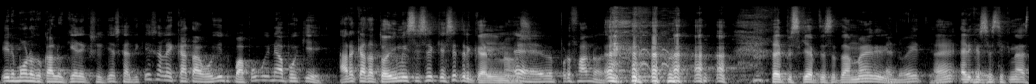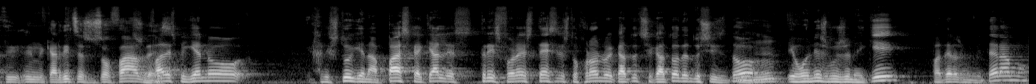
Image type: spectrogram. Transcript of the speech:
Είναι μόνο το καλοκαίρι εξοχές κατοικίες, αλλά η καταγωγή του παππού μου είναι από εκεί. Άρα κατά το ήμιση είσαι και εσύ τρικαλινός. Ε, προφανώς. Θα επισκέπτεσαι τα μέρη. Εννοείται. Ε, έρχεσαι συχνά στην καρδίτσα στου σοφάδες. Στου φάδε πηγαίνω Χριστούγεννα, Πάσχα και άλλες τρεις φορές, τέσσερις το χρόνο, 100% δεν το συζητώ. Μμμ. Οι γονείς μου ζουν εκεί, ο πατέρας μου, η μητέρα μου.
